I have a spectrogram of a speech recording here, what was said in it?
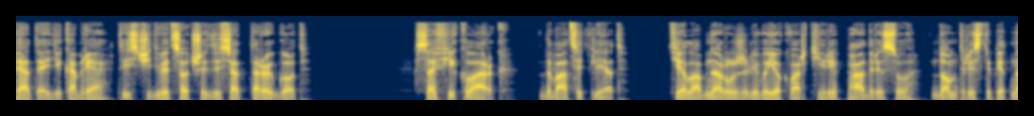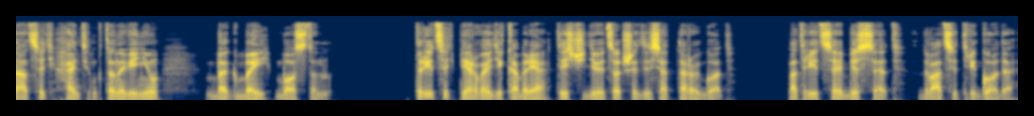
5 декабря 1962 год. Софи Кларк, 20 лет. Тело обнаружили в ее квартире по адресу дом 315, Хантингтон-авеню, Бэк-Бэй, Бостон. 31 декабря 1962 год. Патриция Бессет, 23 года.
